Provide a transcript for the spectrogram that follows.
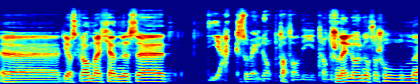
Eh, de ønsker anerkjennelse. De er ikke så veldig opptatt av de tradisjonelle organisasjonene.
